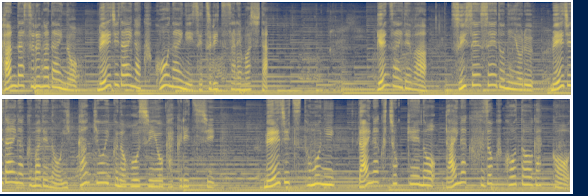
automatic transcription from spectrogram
神田駿河台の明治大学校内に設立されました。現在では推薦制度による明治大学までの一貫教育の方針を確立し名実ともに大学直系の大学附属高等学校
